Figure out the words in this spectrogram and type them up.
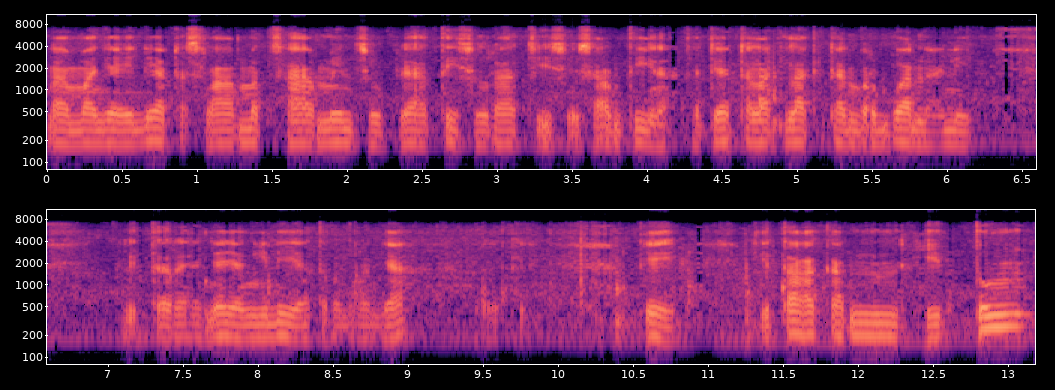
namanya ini ada Selamat Samin Supriyati Suraji Susanti. Nah jadi ada laki-laki dan perempuan. Nah ini kriterianya yang ini ya teman-teman ya. Oke. Oke kita akan hitung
